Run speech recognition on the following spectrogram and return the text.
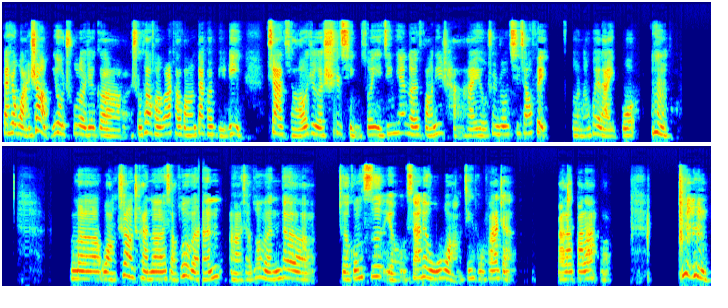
但是晚上又出了这个首套房、二套房贷款比例下调这个事情，所以今天的房地产还有顺周期消费可能会来一波。那么网上传的小作文啊，小作文的这个公司有三六五网、金图发展，巴拉巴拉啊。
